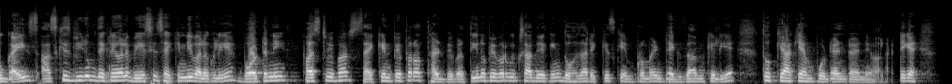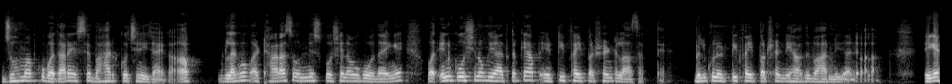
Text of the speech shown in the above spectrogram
तो गाइज़ आज के इस वीडियो में देखने वाले बीएससी सेकेंडरी वालों के लिए botany first paper second paper और थर्ड पेपर तीनों पेपर को एक साथ देखेंगे 2021 के इंप्रूवमेंट एग्ज़ाम के लिए। तो क्या क्या इंपॉर्टेंट रहने वाला है, ठीक है? जो हम आपको बता रहे हैं, इससे बाहर कुछ नहीं जाएगा। आप लगभग 18 से 19 क्वेश्चन आपको बताएँगे और इन क्वेश्चनों को याद करके आप 85 परसेंट ला सकते हैं। बिल्कुल 85 परसेंट यहाँ से बाहर नहीं जाने वाला। ठीक है?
